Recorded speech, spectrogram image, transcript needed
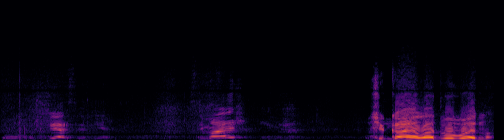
По черзі, ні. Знімаєш? Чекай, ледве видно.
